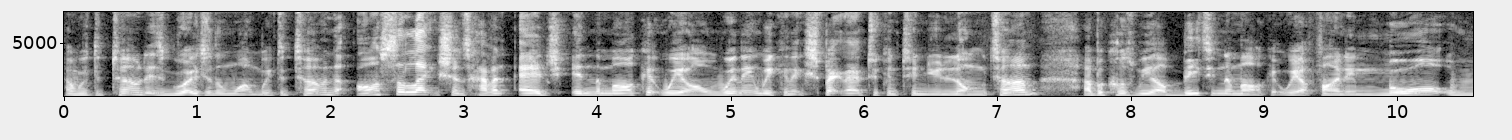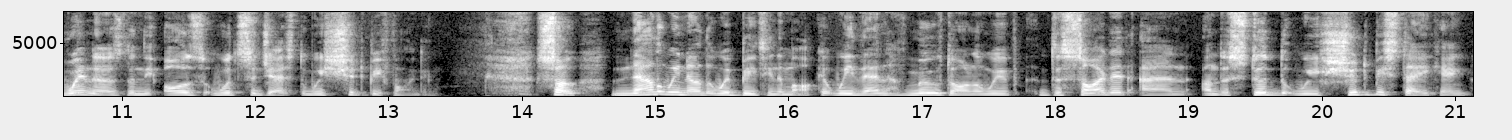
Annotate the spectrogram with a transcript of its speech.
and we've determined it's greater than 1. We've determined that our selections have an edge in the market. We are winning. We can expect that to continue long term uh, because we are beating the market. We are finding more winners than the odds would suggest we should be finding. So now that we know that we're beating the market, we then have moved on and we've decided and understood that we should be staking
